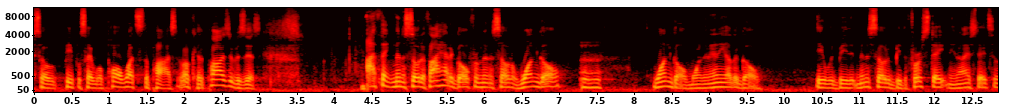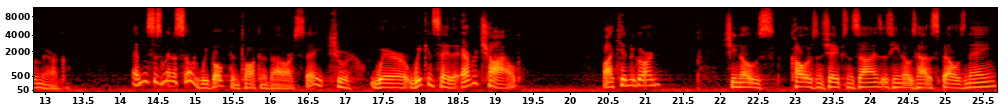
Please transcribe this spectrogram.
So people say, well, Paul, what's the positive? Okay, the positive is this. I think Minnesota. If I had a goal for Minnesota, one goal, uh -huh. one goal more than any other goal, it would be that Minnesota would be the first state in the United States of America. And this is Minnesota. We've both been talking about our state. Sure. Where we can say that every child, by kindergarten, she knows colors and shapes and sizes. He knows how to spell his name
